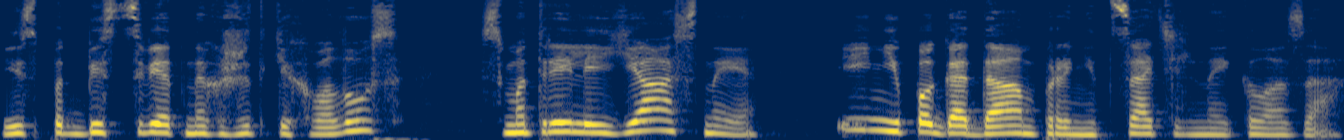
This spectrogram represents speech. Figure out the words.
из-под бесцветных жидких волос смотрели ясные и не по годам проницательные глаза.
